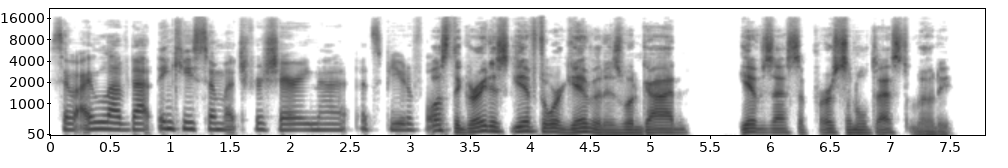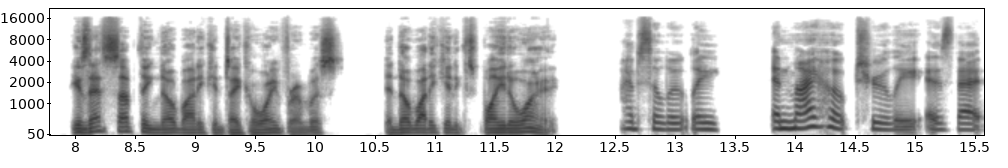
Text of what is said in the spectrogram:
So I love that. Thank you so much for sharing that. That's beautiful. What's the greatest gift we're given is when God gives us a personal testimony, because that's something nobody can take away from us and nobody can explain away. Absolutely. And my hope truly is that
